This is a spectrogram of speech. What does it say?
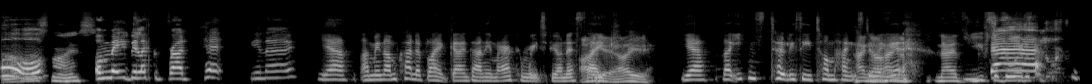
Oh, Or that's nice. or maybe like a Brad Pitt, you know? Yeah, I mean, I'm kind of like going down the American route, to be honest. oh Like, yeah, oh yeah. yeah, like you can totally see Tom Hanks Hang doing on, it. on. Now you've said the word.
